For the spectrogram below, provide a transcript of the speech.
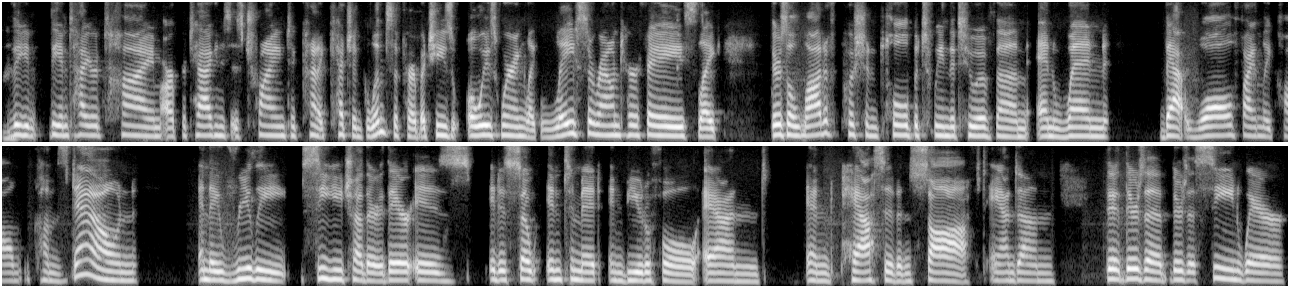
the the entire time our protagonist is trying to kind of catch a glimpse of her but she's always wearing like lace around her face like there's a lot of push and pull between the two of them and when that wall finally calm, comes down and they really see each other there is it is so intimate and beautiful and and passive and soft and um there, there's a there's a scene where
